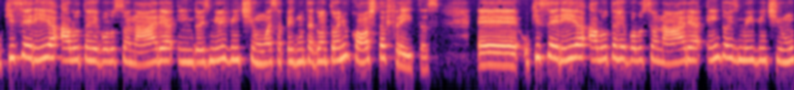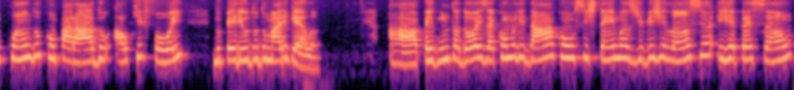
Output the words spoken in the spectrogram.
O que seria a luta revolucionária em 2021? Essa pergunta é do Antônio Costa Freitas. É, o que seria a luta revolucionária em 2021 quando comparado ao que foi no período do Marighella? A pergunta 2 é como lidar com os sistemas de vigilância e repressão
